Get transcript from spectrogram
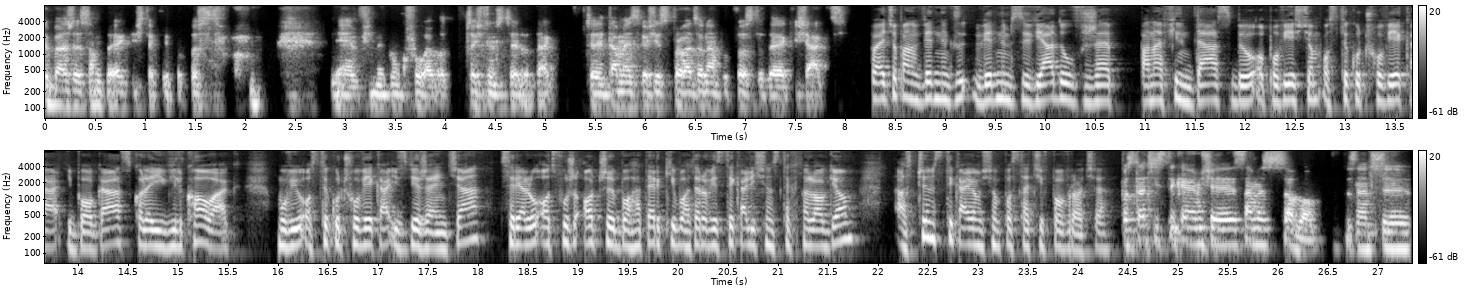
Chyba, że są to jakieś takie po prostu, nie wiem, filmy kung fu albo coś w tym stylu, tak? Czy ta męskość jest sprowadzona po prostu do jakiejś akcji. Powiedział pan w jednym, w jednym z wywiadów, że pana film Das był opowieścią o styku człowieka i Boga, z kolei Wilkołak mówił o styku człowieka i zwierzęcia. W serialu Otwórz oczy bohaterki bohaterowie stykali się z technologią, a z czym stykają się postaci w powrocie? Postaci stykają się same z sobą. To znaczy,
